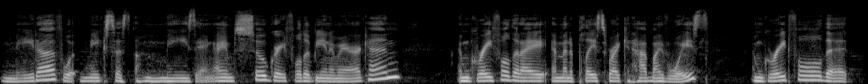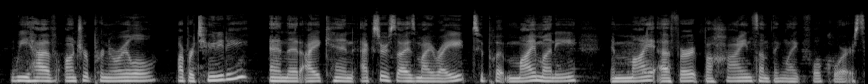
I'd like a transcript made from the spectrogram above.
made of, what makes us amazing. I am so grateful to be an American. I'm grateful that I am in a place where I can have my voice. I'm grateful that we have entrepreneurial opportunity and that I can exercise my right to put my money and my effort behind something like full course.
